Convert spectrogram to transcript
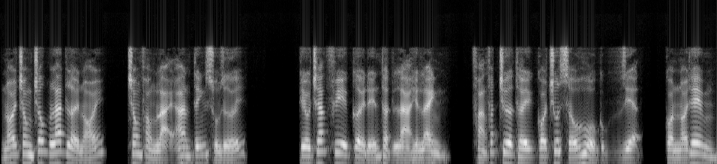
Nói trong chốc lát lời nói, trong phòng lại an tĩnh xuống dưới. Tiêu Trác Phi cười đến thật là hiền lành, phảng phất chưa thấy có chút xấu hổ cục diện, còn nói thêm,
